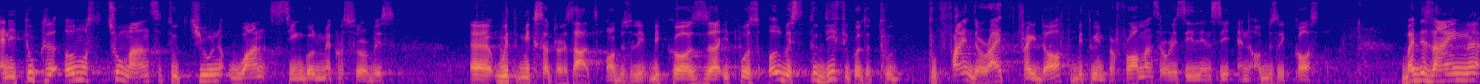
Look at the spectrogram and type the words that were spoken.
and it took almost two months to tune one single microservice uh, with mixed results, obviously, because uh, it was always too difficult to, to find the right trade-off between performance, or resiliency, and obviously cost. By design,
